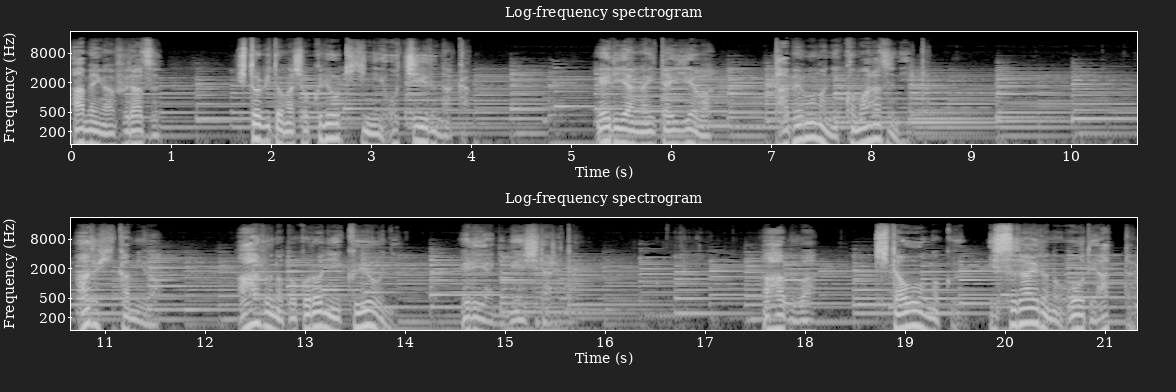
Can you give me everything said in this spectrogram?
雨が降らず人々が食糧危機に陥る中エリアがいた家は食べ物に困らずにいた。ある日神はアーブのところに行くようにエリアに命じられた。アーブは北王国イスラエルの王であったが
